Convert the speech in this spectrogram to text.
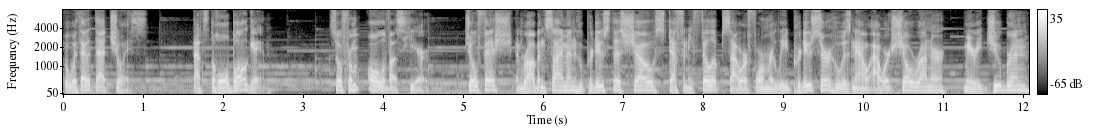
But without that choice, that's the whole ballgame. So, from all of us here, Joe Fish and Robin Simon, who produced this show, Stephanie Phillips, our former lead producer, who is now our showrunner, Mary Jubrin,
